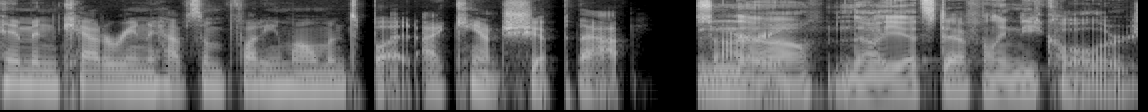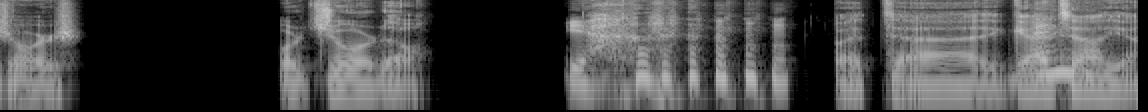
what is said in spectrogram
him and Katarina have some funny moments, but I can't ship that. Sorry. No, no, yeah, it's definitely Nicol or George or Geordo. Yeah. But uh, gotta And- tell you,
